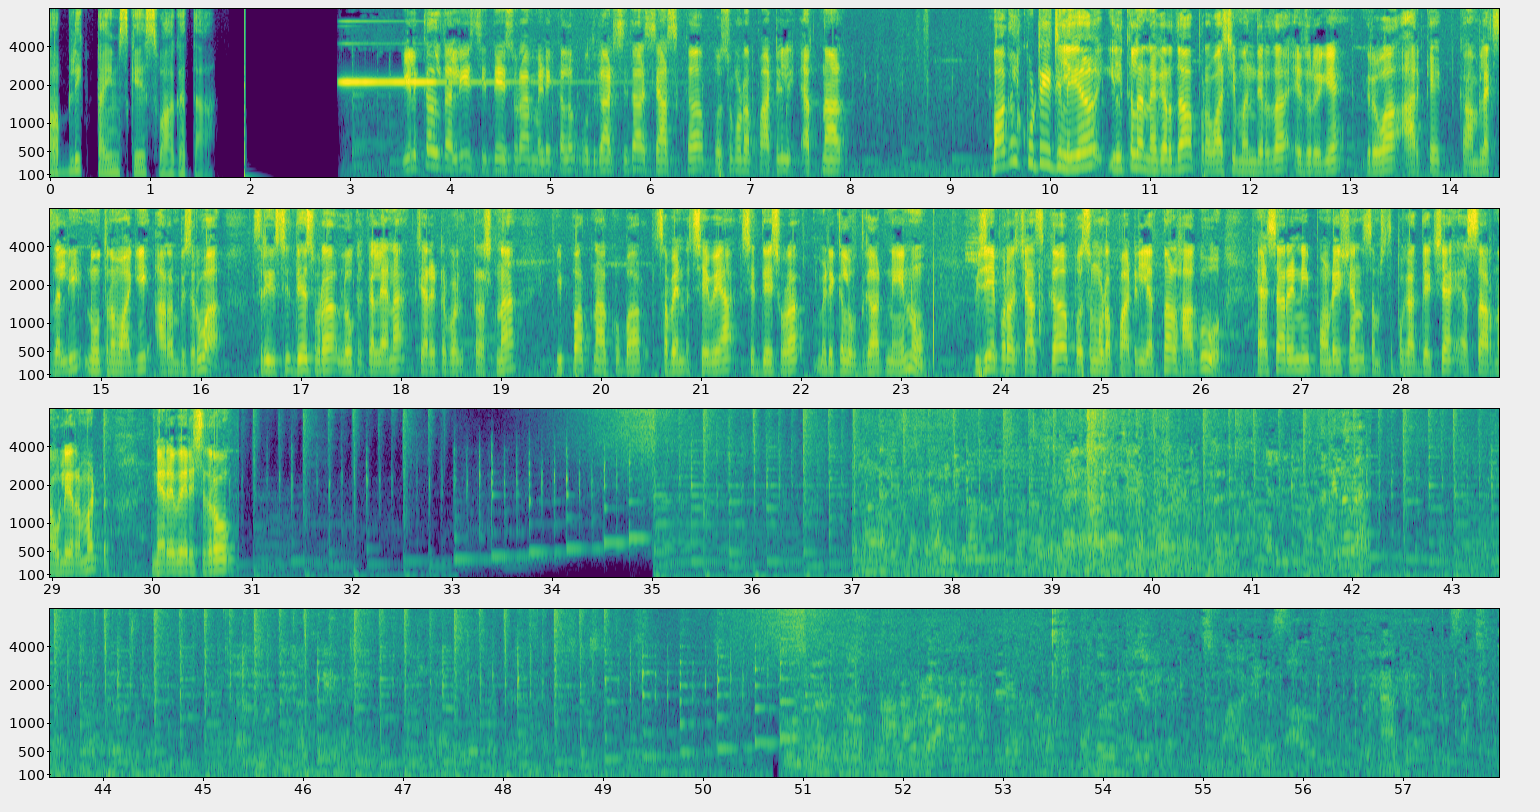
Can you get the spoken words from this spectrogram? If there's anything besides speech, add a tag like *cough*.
Public ಟೈಮ್ಸ್ಗೆ ಸ್ವಾಗತ. ಇಳಕಲ್ದಲ್ಲಿ Siddeshwara medical ಉದ್ಘಾಟಿಸಿದ ಶಾಸಕ ಬಸವಗೌಡ ಪಾಟೀಲ್ ಯತ್ನಾಳ್. ಬಾಗಲಕೋಟೆ ಜಿಲ್ಲೆಯ ಇಳಕಲ ನಗರದ ಪ್ರವಾಸಿ ಮಂದಿರದ ಎದುರಿಗೆ ಇರುವ ಆರ್ಕೆ ಕಾಂಪ್ಲೆಕ್ಸ್ದಲ್ಲಿ ನೂತನವಾಗಿ ಆರಂಭಿಸಿರುವ ಶ್ರೀ ಸಿದ್ದೇಶ್ವರ ಲೋಕ ಕಲ್ಯಾಣ ಚಾರಿಟಬಲ್ ಟ್ರಸ್ಟ್ನ ಇಪ್ಪತ್ನಾಲ್ಕು ಬಾರ್ ಸೆವೆನ್ ಸೇವೆಯ ಸಿದ್ದೇಶ್ವರ ಮೆಡಿಕಲ್ ಉದ್ಘಾಟನೆಯನ್ನು ವಿಜಯಪುರ ಶಾಸಕ ಬಸವಗೌಡ ಪಾಟೀಲ್ ಯತ್ನಾಳ್ ಹಾಗೂ ಎಸ್ ಆರ್ ಎನ್ ಫೌಂಡೇಶನ್ ಸಂಸ್ಥಾಪಕ ಅಧ್ಯಕ್ಷ ಎಸ್ ಆರ್ ನವಲೇರಮಠ್ ನೆರವೇರಿಸಿದರು.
